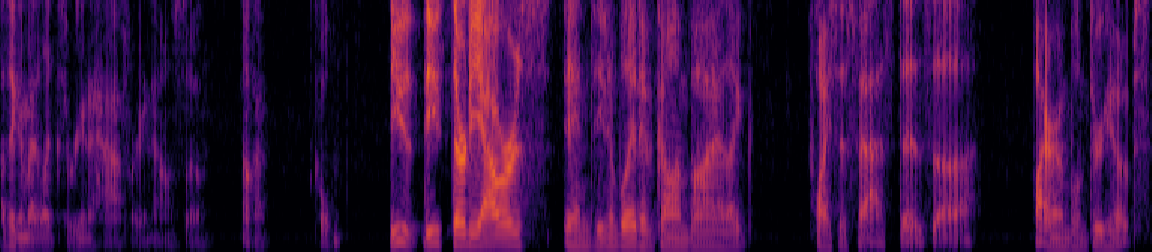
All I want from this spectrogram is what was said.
I think I'm at like three and a half right now. So okay, cool. These these 30 hours in Xenoblade have gone by like twice as fast as uh Fire Emblem Three Hopes.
